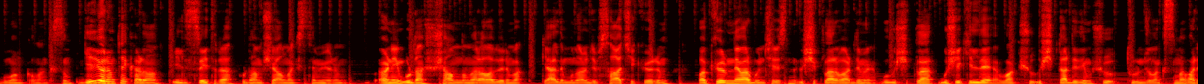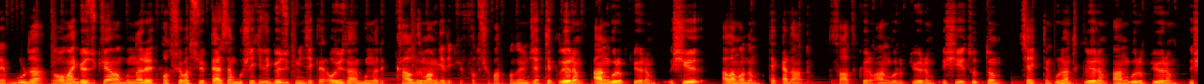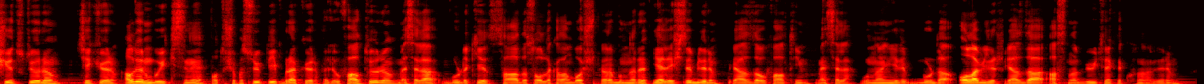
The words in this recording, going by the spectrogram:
Blank olan kısım. Geliyorum tekrardan Illustrator'a. Buradan bir şey almak istemiyorum. Örneğin buradan şu şamdanları alabilirim bak. Geldim bundan önce bir sağa çekiyorum. Bakıyorum ne var bunun içerisinde? Işıklar var değil mi? Bu ışıklar bu şekilde bak şu ışıklar dediğim şu turuncu olan kısımlar var ya burada normal gözüküyor ama bunları Photoshop'a sürüklersem bu şekilde gözükmeyecekler. O yüzden bunları kaldırmam gerekiyor Photoshop atmadan önce. Tıklıyorum. Ungroup diyorum. Işığı alamadım. Tekrardan sağ tıklıyorum ungroup diyorum. Işığı tuttum, çektim. Buradan tıklıyorum ungroup diyorum. Işığı tutuyorum, çekiyorum. Alıyorum bu ikisini Photoshop'a sürükleyip bırakıyorum. Böyle ufaltıyorum. Mesela buradaki sağda solda kalan boşluklara bunları yerleştirebilirim. Biraz daha ufaltayım. Mesela bunların yeri burada olabilir. Biraz daha aslında büyüterek de kullanabilirim.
